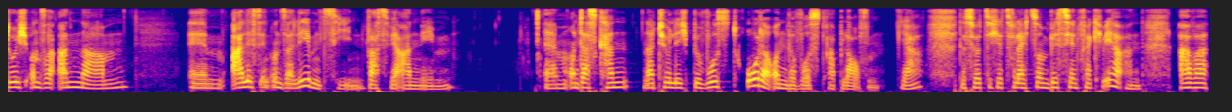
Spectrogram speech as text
durch unsere Annahmen ähm, alles in unser Leben ziehen, was wir annehmen. Ähm, und das kann natürlich bewusst oder unbewusst ablaufen. Ja, das hört sich jetzt vielleicht so ein bisschen verquer an, aber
